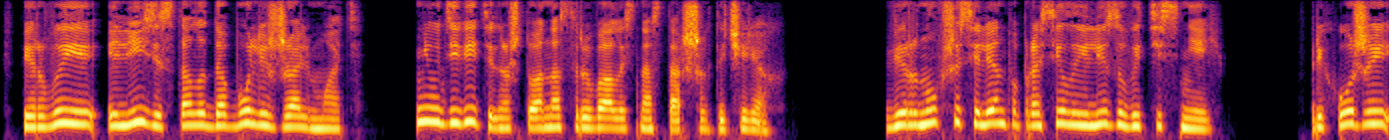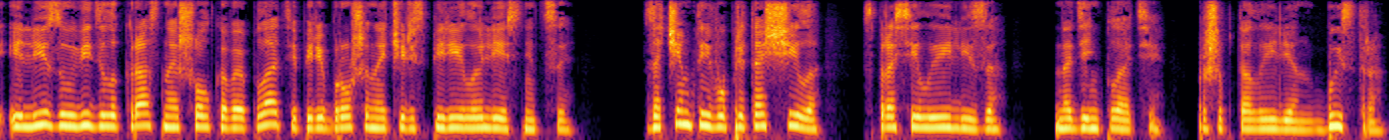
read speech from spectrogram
Впервые Элизе стало до боли жаль мать. Неудивительно, что она срывалась на старших дочерях. Вернувшись, Элен попросила Элизу выйти с ней. В прихожей Элиза увидела красное шелковое платье, переброшенное через перила лестницы. «Зачем ты его притащила?» — спросила Элиза. «Надень платье», — прошептала Елен. «Быстро».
